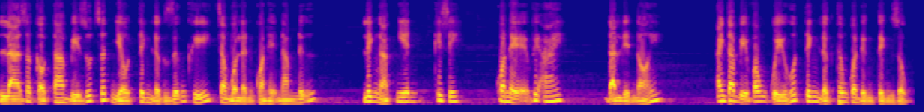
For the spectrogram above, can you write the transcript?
Là do cậu ta bị rút rất nhiều tinh lực dưỡng khí Trong một lần quan hệ nam nữ. Linh ngạc nhiên, Cái gì? Quan hệ với ai? Đạt liền nói anh ta bị vong quỷ hút tinh lực thông qua đường tình dục.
